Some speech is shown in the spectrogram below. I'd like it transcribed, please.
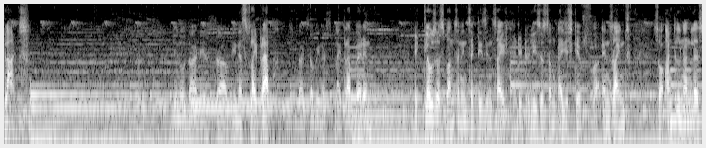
plants. You know that is uh, Venus flytrap. So that's a Venus flytrap wherein it closes once an insect is inside and it releases some digestive uh, enzymes. So until and unless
